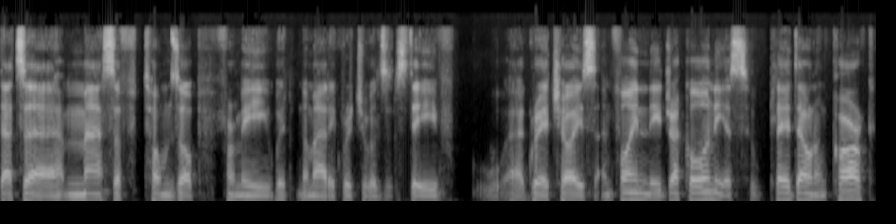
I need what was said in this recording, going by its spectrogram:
that's a massive thumbs up for me with Nomadic Rituals. Steve, uh, great choice. And finally, Drakonis, who played down in Cork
